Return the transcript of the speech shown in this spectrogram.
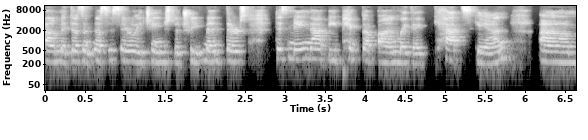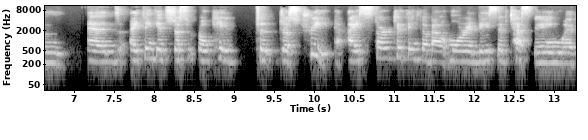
Um, it doesn't necessarily change the treatment. There's, this may not be picked up on like a CAT scan. Um, and I think it's just okay to just treat. I start to think about more invasive testing with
